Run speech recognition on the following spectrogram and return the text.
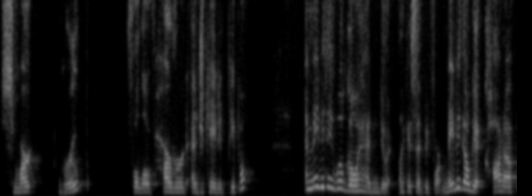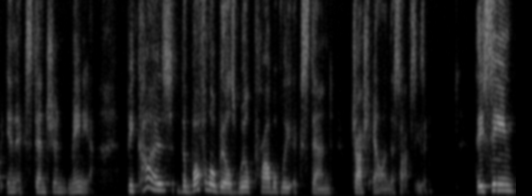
smart group full of Harvard educated people. And maybe they will go ahead and do it. Like I said before, maybe they'll get caught up in extension mania because the Buffalo Bills will probably extend Josh Allen this offseason. They seem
